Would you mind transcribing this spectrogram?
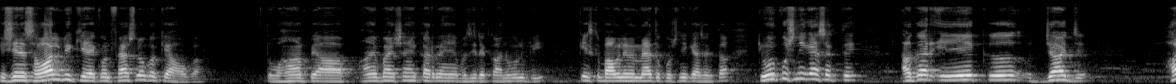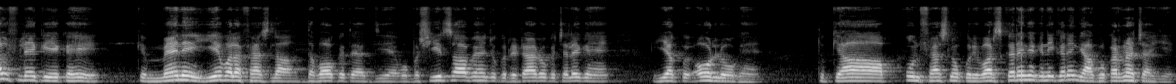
किसी ने सवाल भी किया है कि उन फैसलों का क्या होगा तो वहाँ पे आप आए बाएँ शाएँ कर रहे हैं वज़ीर कानून भी कि इसके मामले में मैं तो कुछ नहीं कह सकता। क्यों कुछ नहीं कह सकते? अगर एक जज हल्फ लेके ये कहे कि मैंने ये वाला फ़ैसला दबाव के तहत दिया है। वो बशीर साहब हैं जो कि रिटायर होकर चले गए हैं या कोई और लोग हैं तो क्या आप उन फैसलों को रिवर्स करेंगे कि नहीं करेंगे? आपको करना चाहिए।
